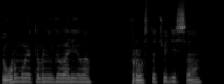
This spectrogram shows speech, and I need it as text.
Торму этого не говорила. Просто чудеса.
